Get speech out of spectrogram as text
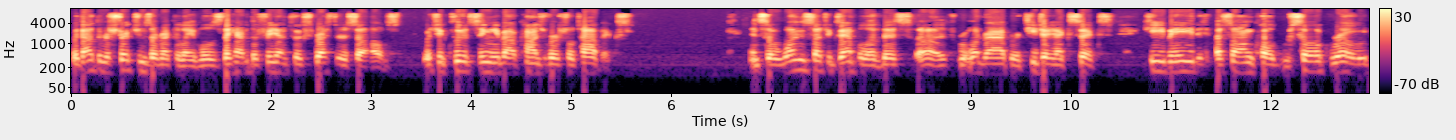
Without the restrictions of record labels, they have the freedom to express themselves, which includes singing about controversial topics. And so, one such example of this, uh, one rapper, TJX6, he made a song called Silk Road,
